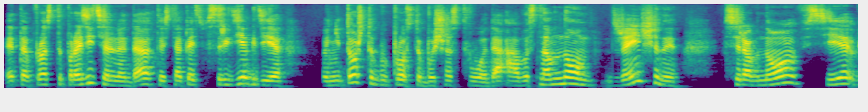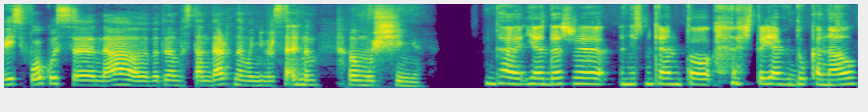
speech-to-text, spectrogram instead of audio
Это просто поразительно, да, то есть опять в среде, где не то чтобы просто большинство, да, а в основном женщины, все равно все, весь фокус э, на вот этом стандартном универсальном э, мужчине. Да, я даже, несмотря на то, что я веду канал,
